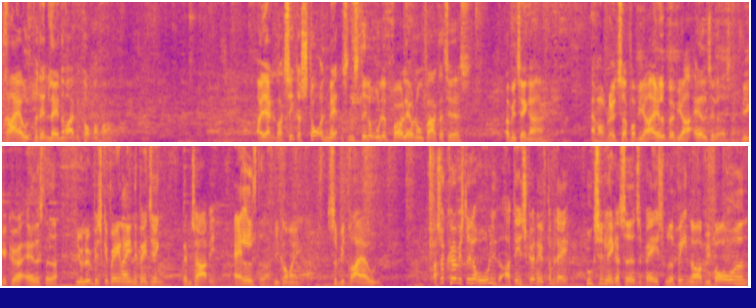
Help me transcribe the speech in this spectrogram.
Drejer ud på den landevej, vi kommer fra. Og jeg kan godt se, der står en mand sådan stille og roligt og prøver at lave nogle fakta til os. Og vi tænker, han må flytte sig, for vi har alle, vi har alle tilladelser. Vi kan køre alle steder. De olympiske baner inde i Beijing, dem tager vi alle steder. Vi kommer ind. Så vi drejer ud. Og så kører vi stille og roligt, og det er en skøn eftermiddag. Huxi lægger sædet tilbage, smider benene op i forruden.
